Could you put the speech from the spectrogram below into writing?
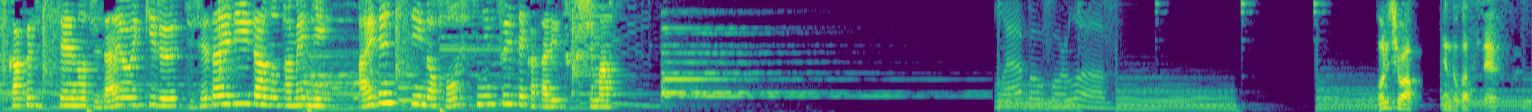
不確実性の時代を生きる次世代リーダーのためにアイデンティティの本質について語り尽くします。こんにちは、遠藤和樹です。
